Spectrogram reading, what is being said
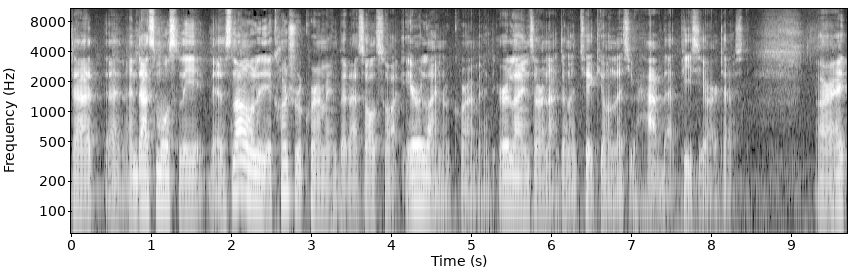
that uh, and that's mostly it's not only a country requirement, but that's also an airline requirement. Airlines are not going to take you unless you have that PCR test. All right.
